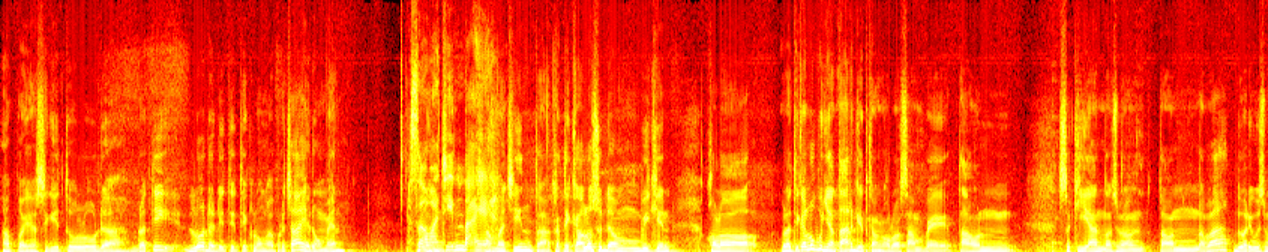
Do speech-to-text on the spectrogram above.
apa ya? Segitu lu udah berarti lu ada di titik lu nggak percaya dong, men. Sama cinta ya. Sama cinta. Ketika lu sudah bikin kalau berarti kan lu punya target kan kalau sampai tahun sekian tahun 9 tahun apa 2019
